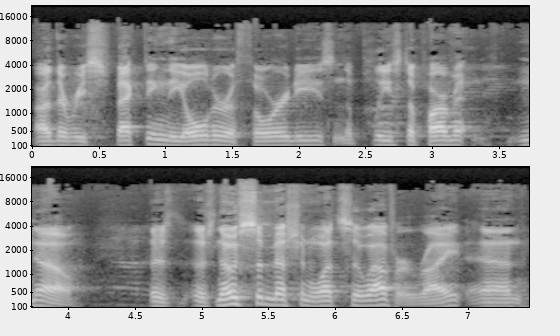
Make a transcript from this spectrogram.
Are they respecting the older authorities and the police department? No. There's, there's no submission whatsoever, right? And,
